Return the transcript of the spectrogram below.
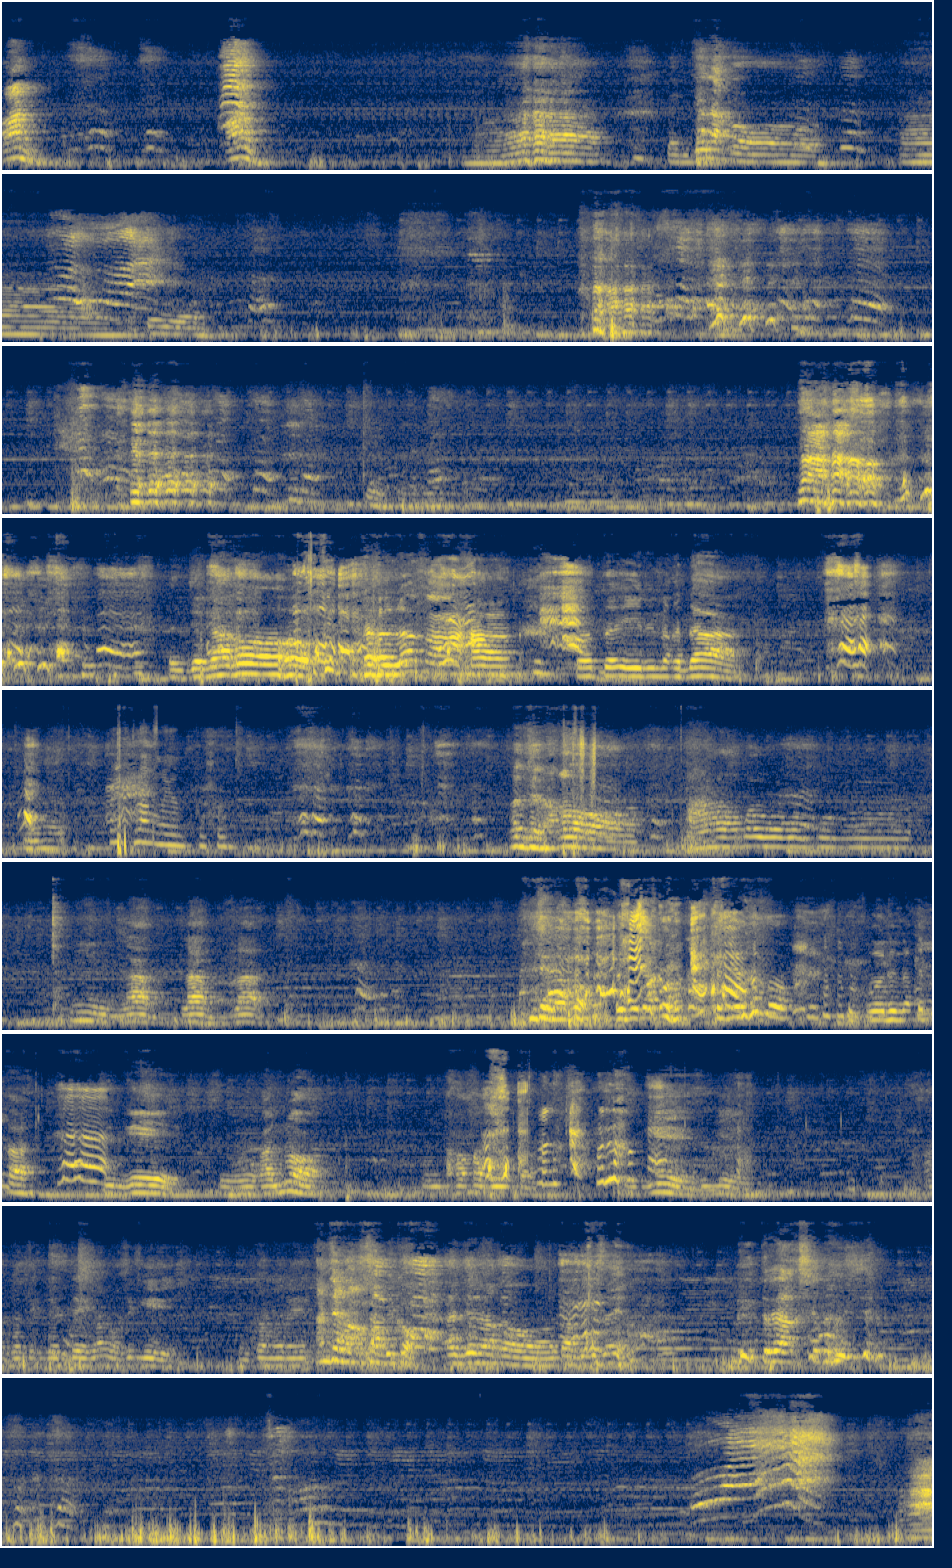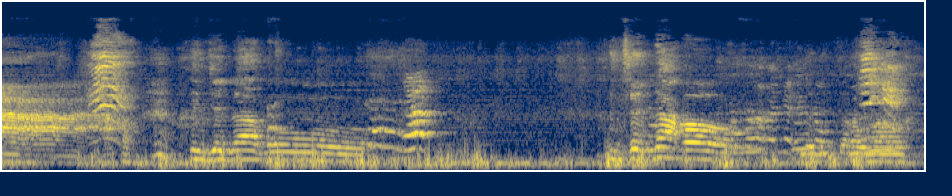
On! On! Ah, Nandiyan ako. Ah, here. Nandiyan na ako. Hala ka. Tatainin na kita. Wait lang ngayon po siya. Nandiyan ako. Ah, wow, wow, wow, wow. Hmm, love, love, love. Nandiyan ako. Nandiyan ako. Nandiyan ako. Ipunin na kita. Sige. Subukan mo. Punta ka pa dito. Wala. Sige, sige. Agatik-gatik ako, sige. Ka mo rin. Andiyan ako, sabi ko. Andiyan ako. Sabi ko sa'yo. Big reaction naman siya. Ah! Andiyan ako. Andiyan na ako. Ka kay mama.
